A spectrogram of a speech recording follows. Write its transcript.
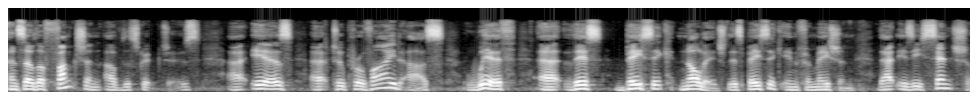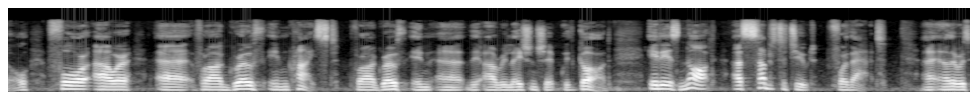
And so the function of the scriptures uh, is to provide us with uh, this basic knowledge, this basic information that is essential for our, uh, for our growth in Christ, for our growth in uh, the, our relationship with God. It is not a substitute for that. Uh, in other words,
